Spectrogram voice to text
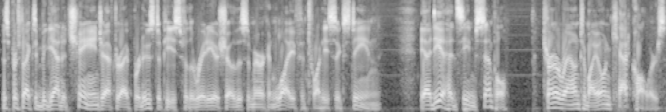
This perspective began to change after I produced a piece for the radio show This American Life in 2016. The idea had seemed simple turn around to my own catcallers,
